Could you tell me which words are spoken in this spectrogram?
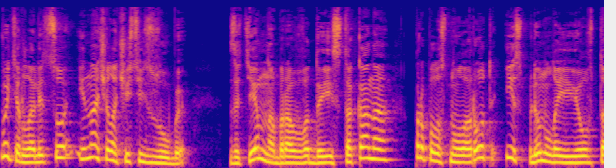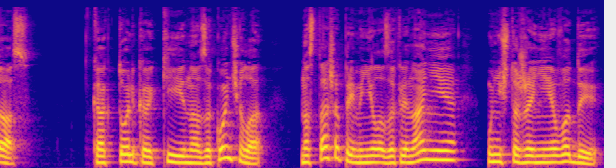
вытерла лицо и начала чистить зубы. Затем, набрав воды из стакана, прополоснула рот и сплюнула ее в таз. Как только Киина закончила, Насташа применила заклинание уничтожения воды.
